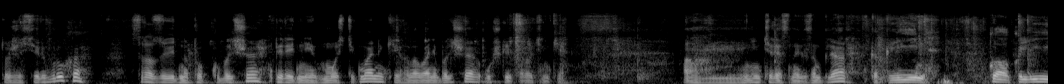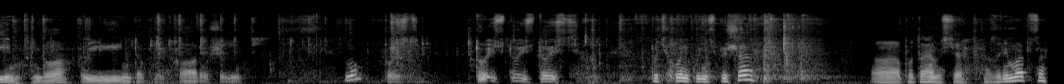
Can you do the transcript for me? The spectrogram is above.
Тоже серебруха. Сразу видно попку большая, передний мостик маленький, голова небольшая, ушки коротенькие. А, интересный экземпляр, как линь. Как линь, да, линь такой, хороший линь. Ну, то есть, то есть, то есть, то есть, потихоньку не спеша а, пытаемся заниматься.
